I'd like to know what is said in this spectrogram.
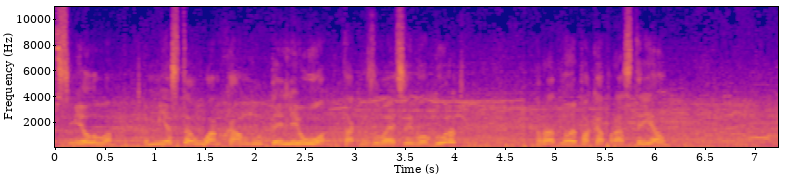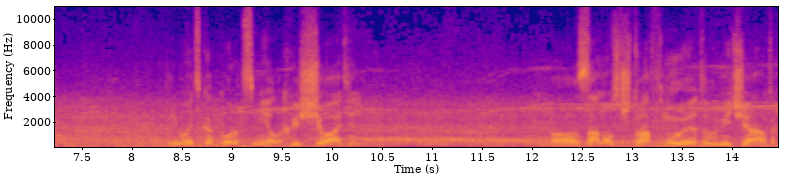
смелого места Уанхангу де Леон, так называется его город. Родной пока прострел. Переводится как город смелых. Еще один э, занос в штрафную этого мяча. Так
